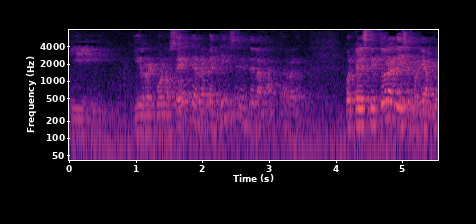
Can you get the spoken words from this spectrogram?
y, y reconocer y arrepentirse de la falta, ¿verdad? Porque la escritura dice, por ejemplo,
